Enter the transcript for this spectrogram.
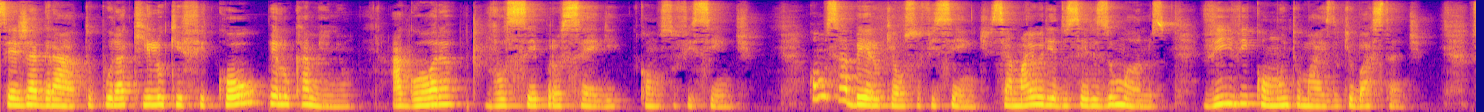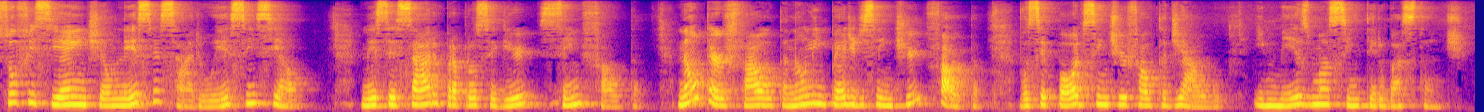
Seja grato por aquilo que ficou pelo caminho. Agora você prossegue com o suficiente. Como saber o que é o suficiente se a maioria dos seres humanos vive com muito mais do que o bastante? Suficiente é o necessário, o essencial, necessário para prosseguir sem falta. Não ter falta não lhe impede de sentir falta. Você pode sentir falta de algo e mesmo assim ter o bastante.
